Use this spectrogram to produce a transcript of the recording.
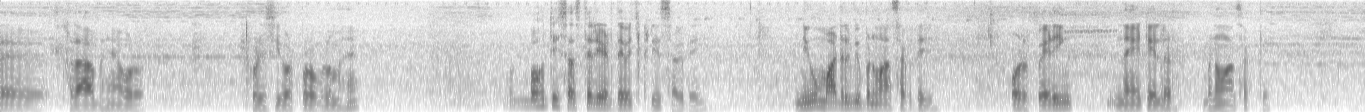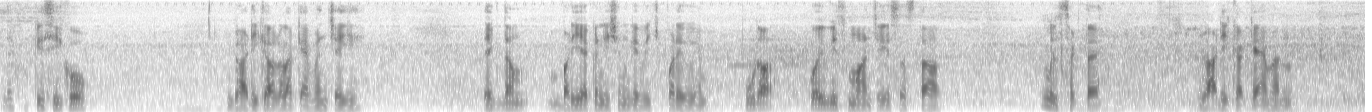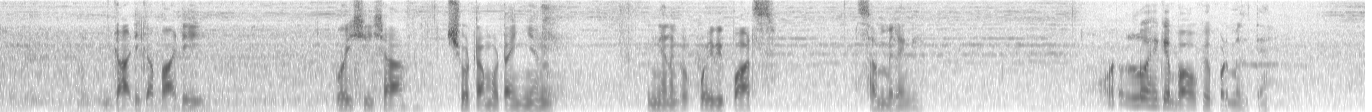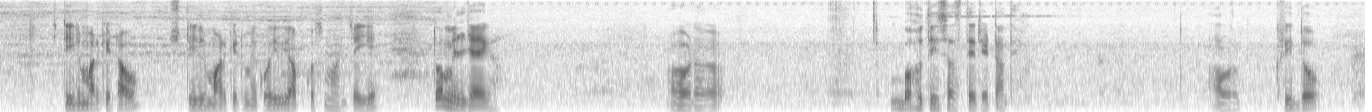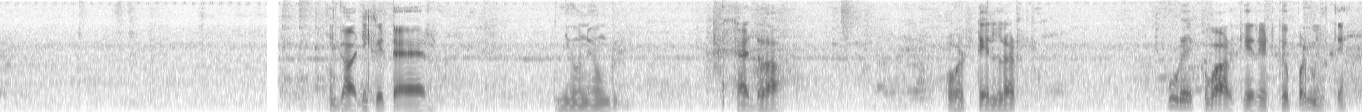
ख़राब हैं और थोड़ी सी और प्रॉब्लम है बहुत ही सस्ते रेट ਦੇ ਵਿੱਚ ਖਰੀਦ ਸਕਦੇ ਜੀ ਨਿਊ ਮਾਡਲ ਵੀ ਬਣਵਾ ਸਕਦੇ ਜੀ और रिपेयरिंग नए टेलर बनवा सकते देखो किसी को गाड़ी का अगला कैबिन चाहिए एकदम बढ़िया कंडीशन के बीच पड़े हुए हैं पूरा कोई भी सामान चाहिए सस्ता मिल सकता है। गाड़ी का कैमन, गाड़ी का बॉडी, कोई शीशा छोटा मोटा इंजन इंजन का कोई भी पार्ट्स सब मिलेंगे। और लोहे के भाव के ऊपर मिलते हैं। स्टील मार्केट आओ, स्टील मार्केट में कोई भी आपको सामान चाहिए तो मिल जाएगा। और, बहुत ही सस्ते रेटा थे। और ख़रीदो। गाड़ी के टायर, न्यू न्यू हेडरा और टेलर पूरे कबाड़ के रेट के ऊपर मिलते हैं।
